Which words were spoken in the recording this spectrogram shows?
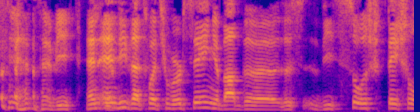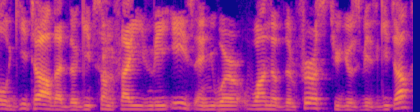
yeah, maybe. And yeah. Andy, that's what you were saying about the, the this so special guitar that the Gibson Flying V is, and you were one of the first to use this guitar.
